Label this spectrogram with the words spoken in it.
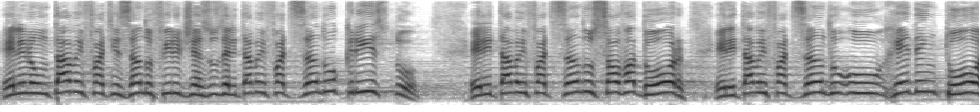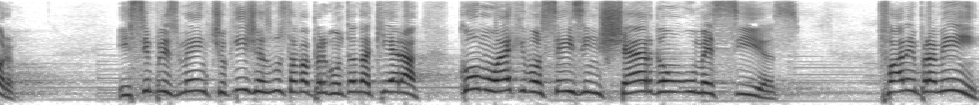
Ele não estava enfatizando o Filho de Jesus, ele estava enfatizando o Cristo. Ele estava enfatizando o Salvador, ele estava enfatizando o Redentor. E simplesmente o que Jesus estava perguntando aqui era: como é que vocês enxergam o Messias? Falem para mim,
